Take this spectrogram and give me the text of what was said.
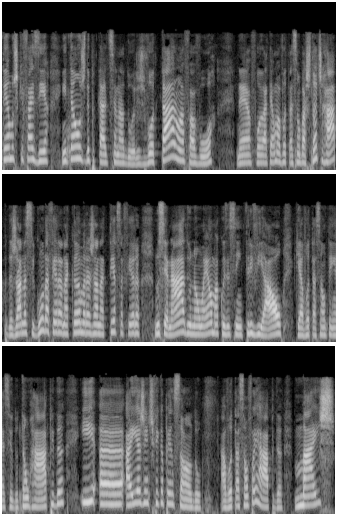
temos que fazer. Então, os deputados e senadores votaram a favor né? Foi até uma votação bastante rápida, já na segunda-feira na Câmara, já na terça-feira no Senado. Não é uma coisa assim trivial que a votação tenha sido tão rápida. E uh, aí a gente fica pensando, a votação foi rápida, mas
